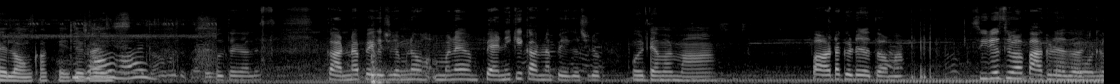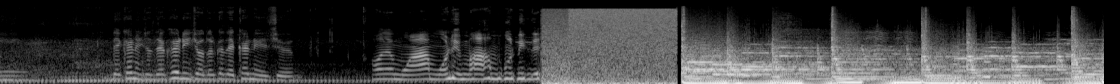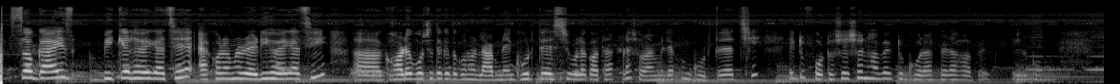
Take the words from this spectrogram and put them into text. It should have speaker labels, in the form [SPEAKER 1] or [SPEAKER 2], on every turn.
[SPEAKER 1] এই লঙ্কা খেয়েছে গাইস
[SPEAKER 2] বলতে গেলে কান্না পেয়ে গেছিল মানে মানে প্যানিকে কান্না পেয়ে গেছিল।
[SPEAKER 1] ওইটা আমার মা।
[SPEAKER 2] পাটা কেটে যেত আমার। সিরিয়াসলি আমার পা কেটে যেত আজকে। দেখে নিয়েছে দেখে নিয়েছে ওদেরকে দেখে নিয়েছে। আমাদের মা মণি মা মণি দেখে সো গাইজ বিকেল হয়ে গেছে, এখন আমরা রেডি হয়ে গেছি। ঘরে বসে থেকে তো কোনো লাভ নেই, ঘুরতে এসেছি বলে কথা। আমরা সবাই মিলে এখন ঘুরতে যাচ্ছি। একটু ফটো সেশন হবে, একটু ঘোরাফেরা হবে, এরকম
